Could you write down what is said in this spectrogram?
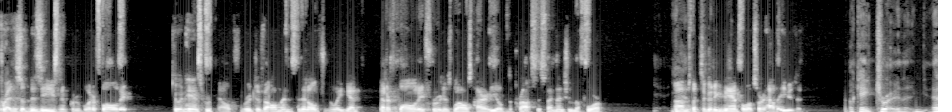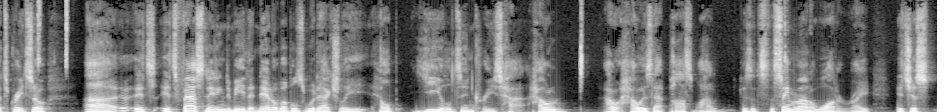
presence of disease and improve water quality to enhance root health, root development, and then ultimately get better quality fruit as well as higher yield in the process I mentioned before. Yeah. Um, so that's a good example of sort of how they use it. Okay, that's great. So uh, it's it's fascinating to me that nanobubbles would actually help yields increase. How how how, how is that possible? How because it's the same amount of water, right? It's just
